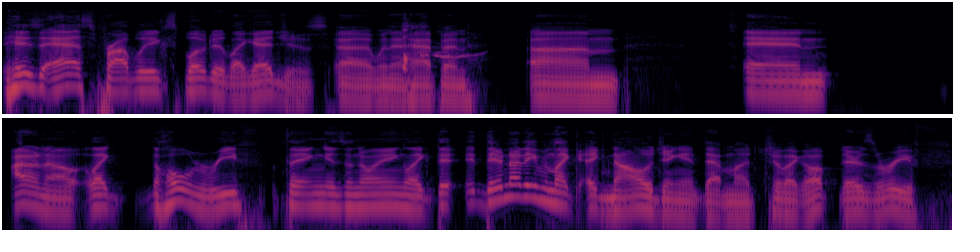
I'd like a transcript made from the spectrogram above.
his ass probably exploded like edges uh, when that happened. Um, and I don't know, like the whole reef thing is annoying. Like they, they're not even like acknowledging it that much. They're like, "Oh, there's a reef."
